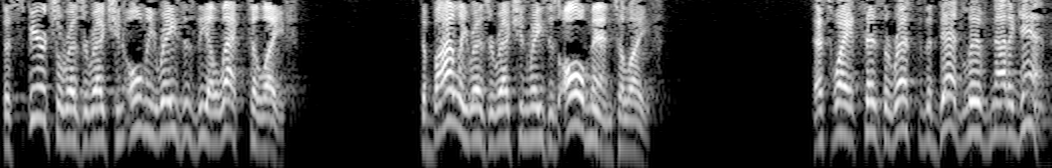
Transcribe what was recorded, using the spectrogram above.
The spiritual resurrection only raises the elect to life. The bodily resurrection raises all men to life. That's why it says the rest of the dead live not again.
